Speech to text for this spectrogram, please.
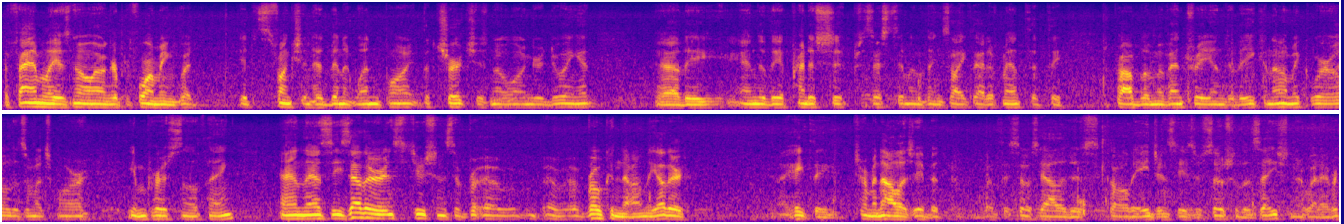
The family is no longer performing what its function had been at one point. The church is no longer doing it. Uh, the end of the apprenticeship system and things like that have meant that the problem of entry into the economic world is a much more impersonal thing. And as these other institutions have, bro- uh, have broken down, the other, I hate the terminology, but what the sociologists call the agencies of socialization or whatever,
